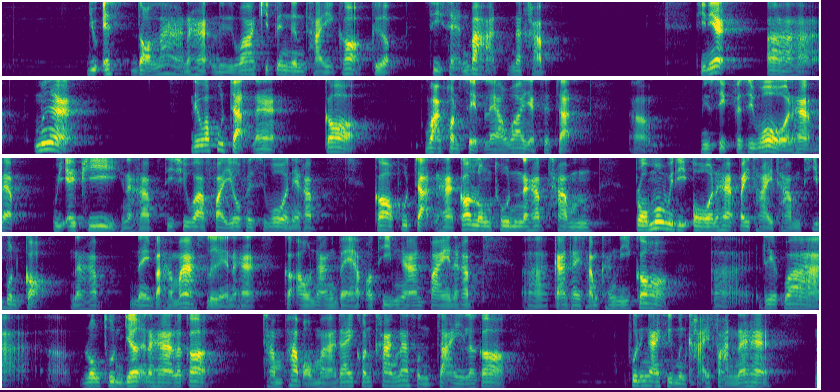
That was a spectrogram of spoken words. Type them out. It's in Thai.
US ดอลลาร์นะฮะหรือว่าคิดเป็นเงินไทยก็เกือบ 400,000 บาทนะครับ ทีเนี้ยเมื่อเรียกว่าผู้จัดนะฮะก็วาง concept แล้วว่าอยากจะจัด music festival นะฮะแบบ VIP นะครับที่ชื่อว่า Fyre Festival เนี่ยครับก็ผู้จัดนะฮะก็ลงทุนนะครับทำโปรโมวิดีโอนะฮะไปถ่ายทำที่บนเกาะนะครับในบาฮามาสเลยนะฮะก็เอานางแบบเอาทีมงานไปนะครับ การถ่ายทำครั้งนี้ก็เรียกว่าลงทุนเยอะนะฮะแล้วก็ทำภาพออกมาได้ค่อนข้างน่าสนใจแล้วก็พูดง่ายๆคือเหมือนขายฝันนะฮะ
